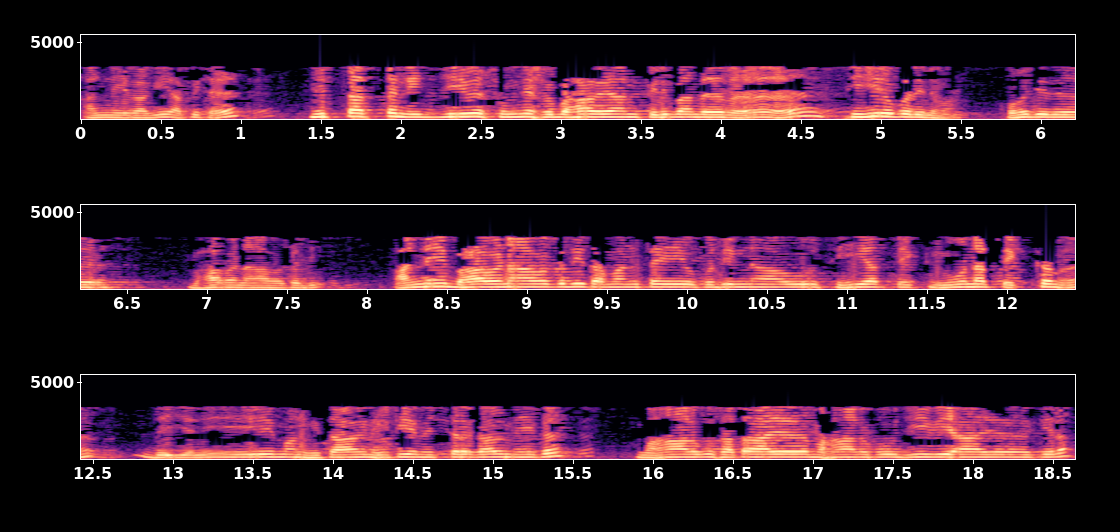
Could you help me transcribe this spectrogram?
අන්න ඒ වගේ අපිට නිස්සත්ත්ව නිජීව ශුන්‍ය ස්වභාවයන් පිළිබඳව සිහිය උපදිනවා. කොහොමද භාවනාවකදී අන්නේ භාවනාවකදී Tamante ඒ උපදින්නා වූ සිහියත් එක් නුවණත් එක්කම දෙයනේ මං හිතාගෙන හිටියේ මෙච්චර කල් මේක මහා ලොකු සතාය මහා ලොකු ජීවියාය කියලා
